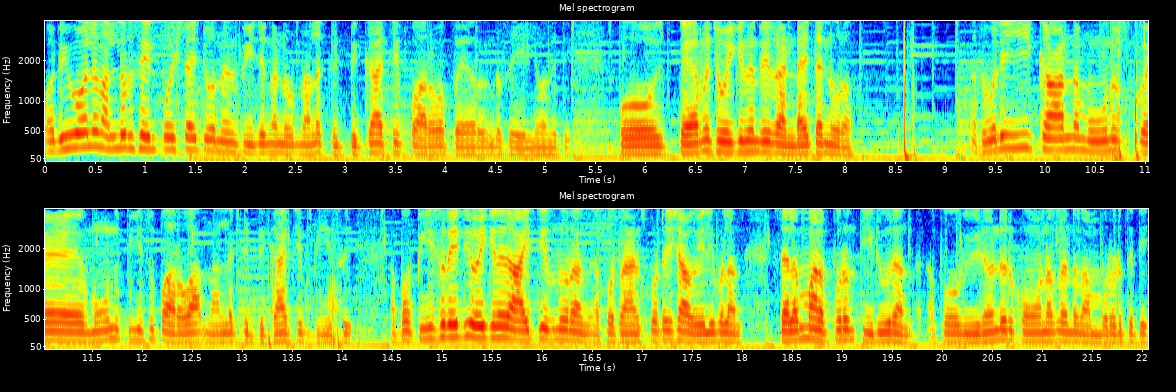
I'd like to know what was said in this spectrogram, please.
പതിവ് പോലെ നല്ലൊരു സെയിൽ പോസ്റ്റ് ആയിട്ട് വന്നത് ഫീച്ചർ കണ്ണൂർ നല്ല കിട്ടിക്കാച്ചി പറവ പേറുണ്ട് സെയിലിന് വന്നിട്ട്. ഇപ്പോൾ പേറിന് ചോദിക്കുന്നുണ്ട് രണ്ടായിരത്തി അഞ്ഞൂറാണ് അതുപോലെ ഈ കാണുന്ന മൂന്ന് മൂന്ന് പീസ് പറവ നല്ല കിട്ടിക്കാച്ചി പീസ് അപ്പോൾ പീസ് റേറ്റ് ചോദിക്കുന്നത് ആയിരത്തി ഇരുന്നൂറാണ് അപ്പോൾ ട്രാൻസ്പോർട്ടേഷൻ അവൈലബിൾ ആണ്. സ്ഥലം മലപ്പുറം തിരൂരാണ് അപ്പോൾ വീടുകൊണ്ട് ഒരു കോർണറിലുണ്ട് നമ്പർ എടുത്തിട്ട്.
